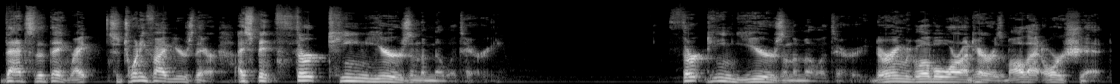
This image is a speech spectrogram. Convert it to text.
that's the thing, right? So 25 years there. I spent 13 years in the military. 13 years in the military during the global war on terrorism, all that horse shit.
